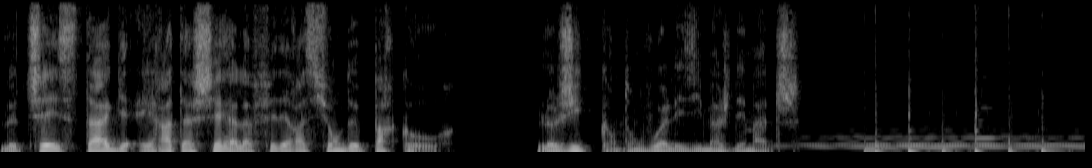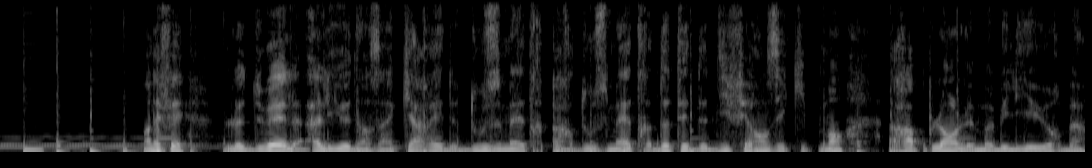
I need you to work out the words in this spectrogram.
le Chase Tag est rattaché à la fédération de parcours. Logique quand on voit les images des matchs. En effet, le duel a lieu dans un carré de 12 mètres par 12 mètres doté de différents équipements rappelant le mobilier urbain,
